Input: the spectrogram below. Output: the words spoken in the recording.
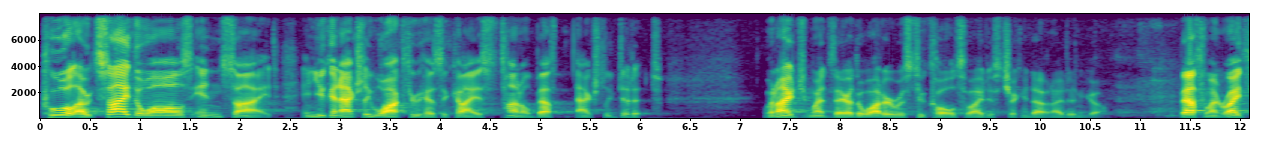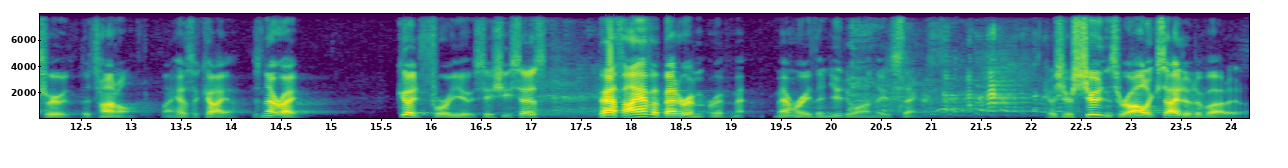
pool outside the walls inside. And you can actually walk through Hezekiah's tunnel. Beth actually did it. When I went there, the water was too cold, so I just chickened out. I didn't go. Beth went right through the tunnel by Hezekiah. Isn't that right? Good for you. See, she says, Beth, I have a better memory than you do on these things. Because your students were all excited about it.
